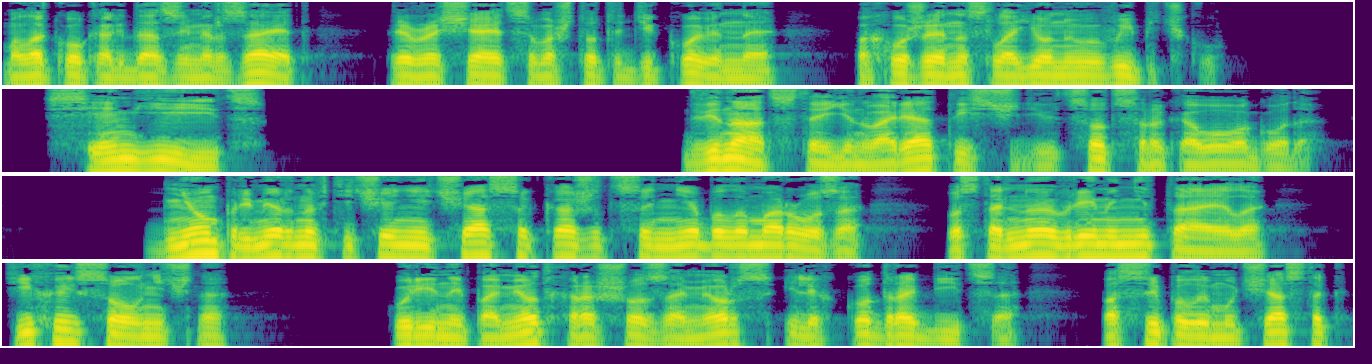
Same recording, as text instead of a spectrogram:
Молоко, когда замерзает, превращается во что-то диковинное, похожее на слоеную выпечку. Семь яиц. 12 января 1940 года. Днем примерно в течение часа, кажется, не было мороза, в остальное время не таяло, тихо и солнечно. Куриный помет хорошо замерз и легко дробится. Посыпал им участок,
